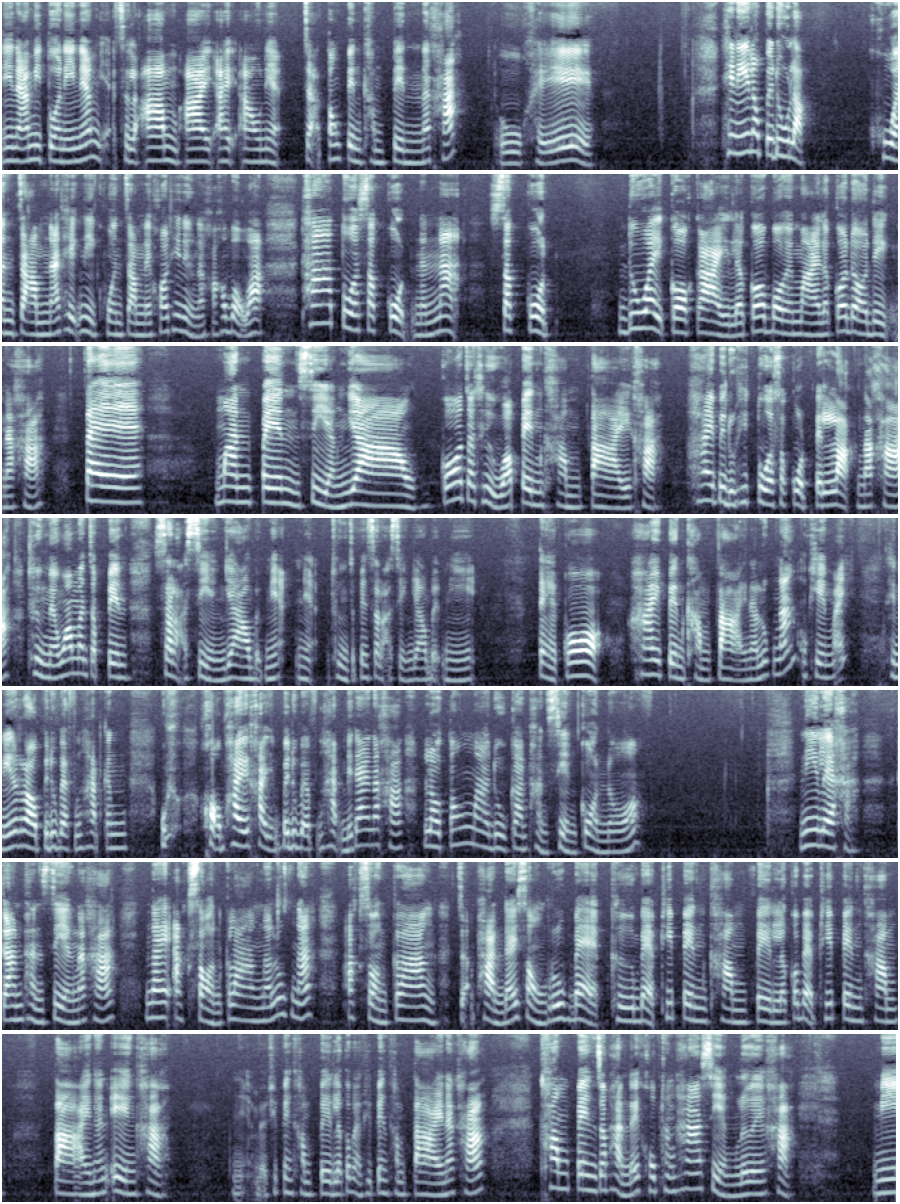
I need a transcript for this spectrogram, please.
นี่นะมีตัวนี้เนี่ยสระอ้ำไอไอเอาเนี่ยจะต้องเป็นคำเป็นนะคะ โอเค ทีนี้เราไปดูหลักควรจำนะเทคนิคควรจำในข้อที่หนึ่งนะคะเขาบอกว่าถ้าตัวสะกดนั้นน่ะสะกดด้วยกอไก่แล้วก็บอใบไม้แล้วก็ดอเด็กนะคะ แต่มันเป็นเสียงยาว ก็จะถือว่าเป็นคำตายค่ะ ให้ไปดูที่ตัวสะกดเป็นหลักนะคะ ถึงแม้ว่ามันจะเป็นสระเสียงยาวแบบเนี้ยเนี่ยถึงจะเป็นสระเสียงยาวแบบนี้ แต่ก็ให้เป็นคำตายนะลูกนะโอเคไหมทีนี้เราไปดูแบบฝึกหัดกันอขออภัยค่ะยังไปดูแบบฝึกหัดไม่ได้นะคะ เราต้องมาดูการผันเสียงก่อนเนาะนี่เลยค่ะ การผันเสียงนะคะ ในอักษรกลางนะลูกนะ อักษรกลางจะผันได้ 2 รูปแบบคือแบบที่เป็นคำเป็น แล้วก็แบบที่เป็นคำตายนั่นเองค่ะเนี่ยแบบที่เป็นคำเป็นแล้วก็แบบที่เป็นคำตายนะคะคำเป็นจะผันได้ครบทั้ง 5 เสียงเลยค่ะ มี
